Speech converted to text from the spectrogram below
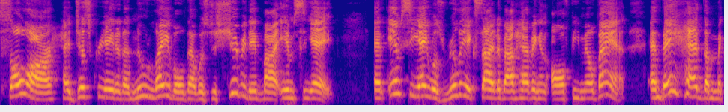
Solar had just created a new label that was distributed by MCA. And MCA was really excited about having an all female band. And they had the me-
